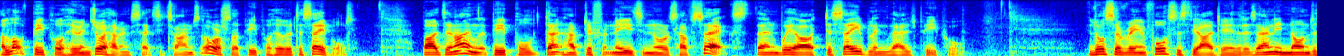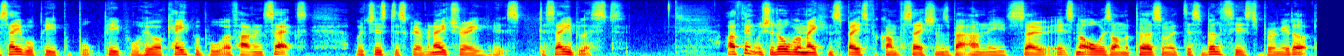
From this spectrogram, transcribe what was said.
A lot of people who enjoy having sexy times are also people who are disabled. By denying that people don't have different needs in order to have sex, then we are disabling those people. It also reinforces the idea that it's only non-disabled people, people who are capable of having sex, which is discriminatory, it's disablist. I think we should all be making space for conversations about our needs, so it's not always on the person with disabilities to bring it up.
